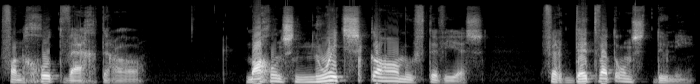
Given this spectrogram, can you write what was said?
van God wegdra. Mag ons nooit skaam hoef te wees vir dit wat ons doen nie,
